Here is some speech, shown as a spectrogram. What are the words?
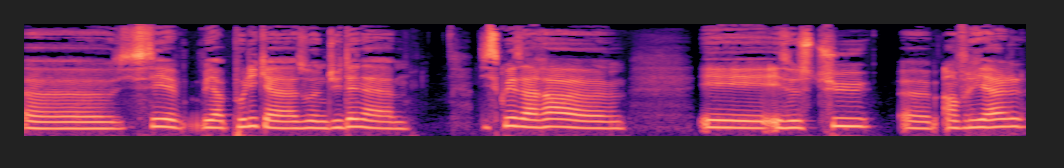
euh, c'est, il y a polik a zo an duden a disquez ara, euh, et, et ze stu, un vrial,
